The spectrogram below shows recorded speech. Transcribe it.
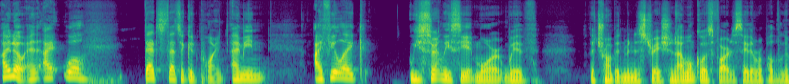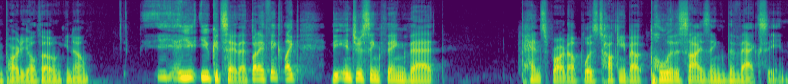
I know. And I, well, that's, that's a good point. I mean, I feel like we certainly see it more with the Trump administration. I won't go as far to say the Republican Party, although, you know, you, you could say that, but I think like the interesting thing that Pence brought up was talking about politicizing the vaccine.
